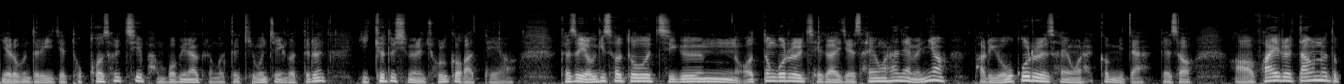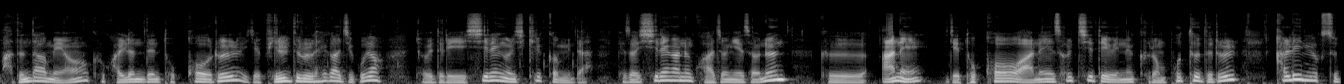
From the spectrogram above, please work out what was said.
여러분들이 이제 Docker 설치 방법이나 그런 것들 기본적인 것들은 익혀두시면 좋을 것 같아요. 그래서 여기서도 지금 어떤 거를 제가 이제 사용을 하냐면요. 바로 요거를 사용을 할 겁니다. 그래서 어, 파일을 다운로드 받은 다음에요. 그 관련된 Docker를 이제 build를 해 가지고요. 저희들이 실행을 시킬 겁니다. 그래서 실행하는 과정에서는 그 안에 이제 Docker 안에 설치되어 있는 그런 포트들을 Kali Linux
